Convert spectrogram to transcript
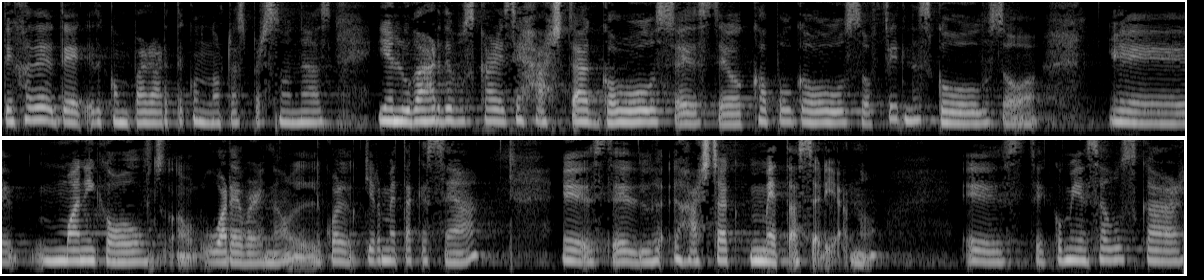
Deja de, compararte con otras personas y en lugar de buscar ese hashtag goals, este, o couple goals, o fitness goals, o eh, money goals, o whatever, ¿no? Cualquier meta que sea, este, el hashtag meta sería, ¿no? Este, comienza a buscar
